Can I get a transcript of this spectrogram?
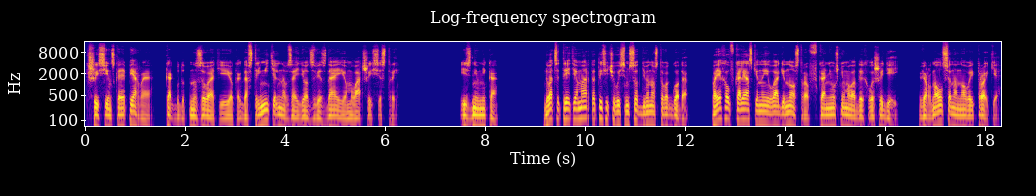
Кшесинская первая, как будут называть ее, когда стремительно взойдет звезда ее младшей сестры. Из дневника. 23 марта 1890 года. Поехал в коляске на Илагин остров, в конюшню молодых лошадей. Вернулся на новой тройке.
